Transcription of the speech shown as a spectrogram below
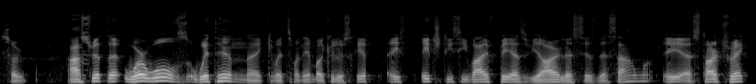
Sûr. Ensuite, euh, Werewolves Within, euh, qui va être disponible Oculus Rift, HTC Vive PSVR le 6 décembre, et euh, Star Trek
